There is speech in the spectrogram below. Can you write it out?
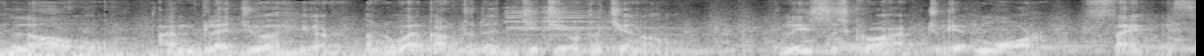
Hello, I'm glad you are here and welcome to the GT Auto channel. Please subscribe to get more. Thanks.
